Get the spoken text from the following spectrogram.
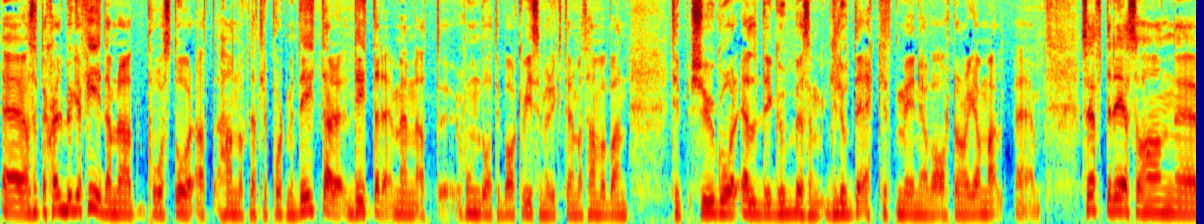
Jag har släppt en självbiografi där han bland annat påstår att han och Natalie Portman dejtar, dejtade men att hon då tillbakavisar med rykten om att han var bara en typ 20 år äldre gubbe som glodde äckligt på mig när jag var 18 år gammal. Eh, så efter det så har han, eh,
